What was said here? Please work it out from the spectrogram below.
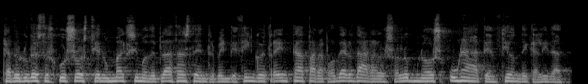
Cada uno de estos cursos tiene un máximo de plazas de entre 25 y 30 para poder dar a los alumnos una atención de calidad.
